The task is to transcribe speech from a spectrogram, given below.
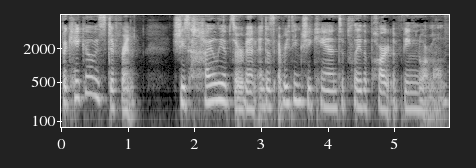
But Keiko is different. She's highly observant and does everything she can to play the part of being normal,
